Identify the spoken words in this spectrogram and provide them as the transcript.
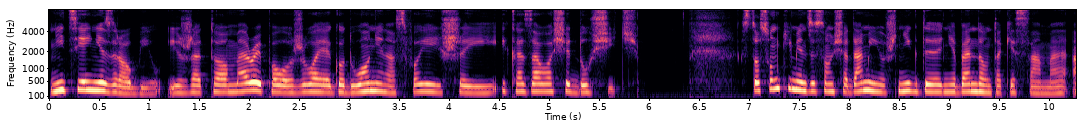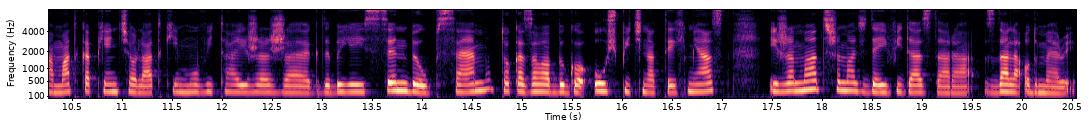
nic jej nie zrobił i że to Mary położyła jego dłonie na swojej szyi i kazała się dusić. Stosunki między sąsiadami już nigdy nie będą takie same, a matka pięciolatki mówi Tajrze, że gdyby jej syn był psem, to kazałaby go uśpić natychmiast i że ma trzymać Davida z dala od Mary.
